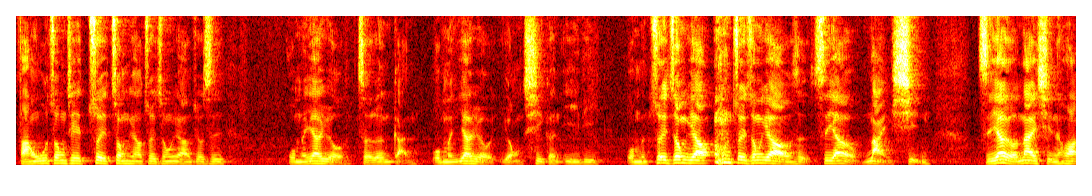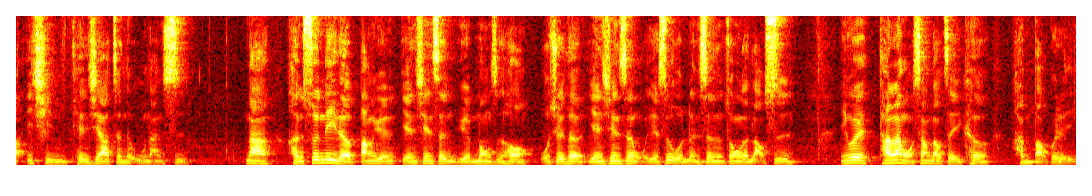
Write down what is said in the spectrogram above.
房屋中介最重要、最重要就是。我们要有责任感，我们要有勇气跟毅力。我们最重要、最重要的是是要有耐心。只要有耐心的话，一情天下真的无难事。那很顺利的帮袁严先生圆梦之后，我觉得严先生也是我人生中的老师，因为他让我上到这一课很宝贵的一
